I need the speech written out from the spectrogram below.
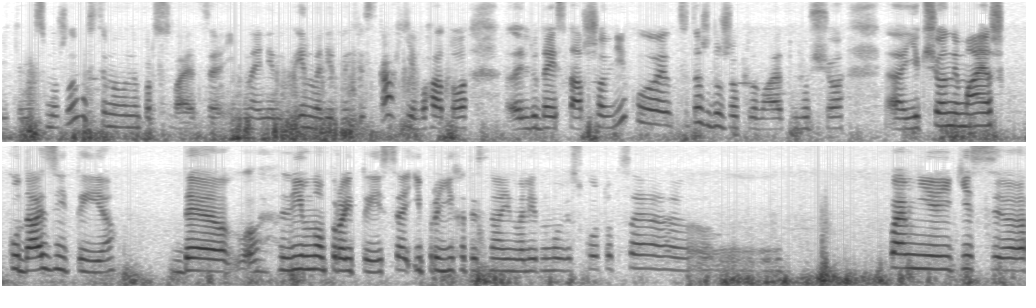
якимись можливостями. Вони пересуваються і на інвалідних візках. Є багато е, людей старшого віку. Це теж дуже впливає, тому що е, якщо не маєш куди зійти, де е, рівно пройтися і проїхатись на інвалідному візку, то це е, певні якісь е, е,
